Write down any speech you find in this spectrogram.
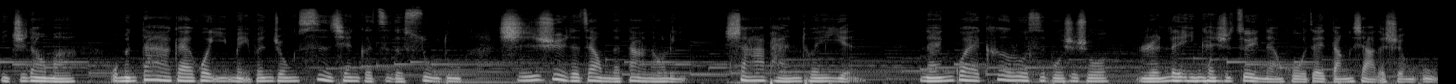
你知道吗？我们大概会以每分钟四千个字的速度，持续的在我们的大脑里沙盘推演。难怪克洛斯博士说，人类应该是最难活在当下的生物。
